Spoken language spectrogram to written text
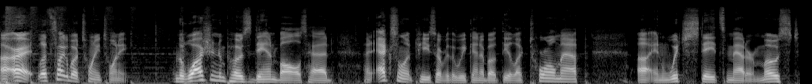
All right, let's talk about 2020. The Washington Post Dan Balz had an excellent piece over the weekend about the electoral map uh, and which states matter most.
